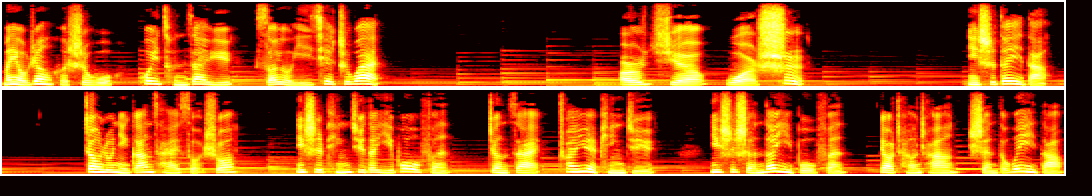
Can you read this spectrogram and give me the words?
没有任何事物会存在于所有一切之外。而且我是。你是对的，正如你刚才所说，你是平局的一部分，正在穿越平局。你是神的一部分，要尝尝神的味道。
